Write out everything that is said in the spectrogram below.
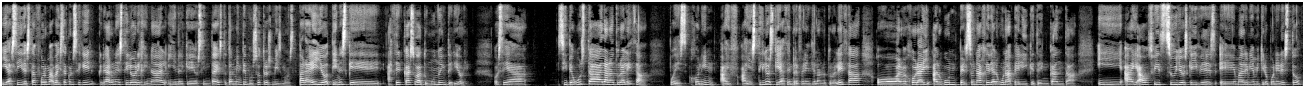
y así de esta forma vais a conseguir crear un estilo original y en el que os sintáis totalmente vosotros mismos. Para ello tienes que hacer caso a tu mundo interior. O sea, si te gusta la naturaleza, pues, jolín, hay, hay, estilos que hacen referencia a la naturaleza, o a lo mejor hay algún personaje de alguna peli que te encanta y hay outfits suyos que dices, eh, madre mía, me quiero poner esto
